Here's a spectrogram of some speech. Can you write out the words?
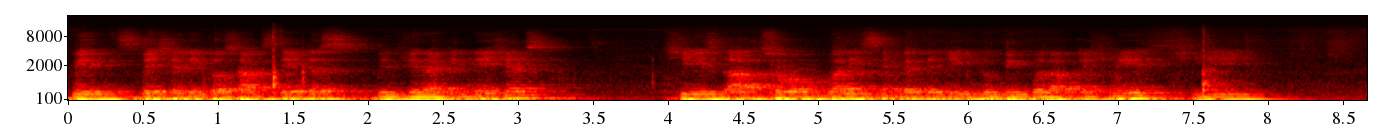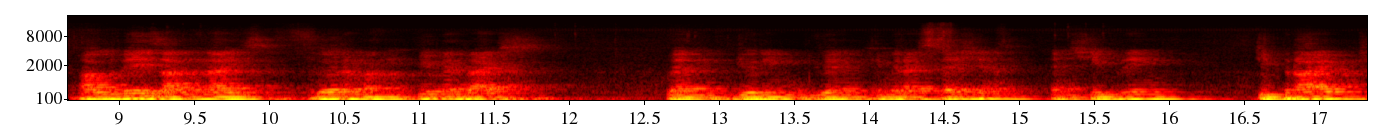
with special ECOSOC status with United Nations. She is also very sympathetic to people of Kashmir. She always organizes forum on human rights when during UN human rights sessions, and she bring deprived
